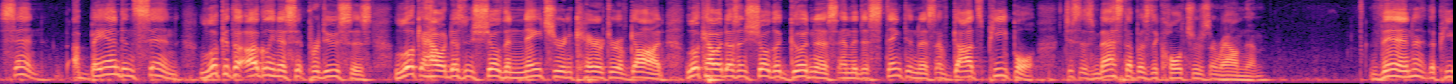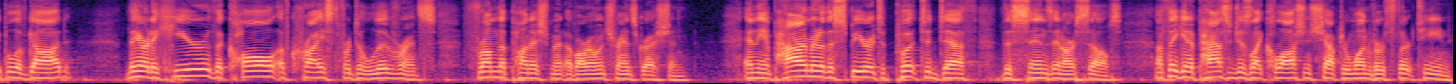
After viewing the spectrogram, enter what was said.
sin. abandon sin. Look at the ugliness it produces. Look at how it doesn't show the nature and character of God. Look how it doesn't show the goodness and the distinctiveness of God's people, just as messed up as the cultures around them. Then the people of God, they are to hear the call of Christ for deliverance from the punishment of our own transgression and the empowerment of the Spirit to put to death the sins in ourselves. I'm thinking of passages like Colossians chapter 1 verse 13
